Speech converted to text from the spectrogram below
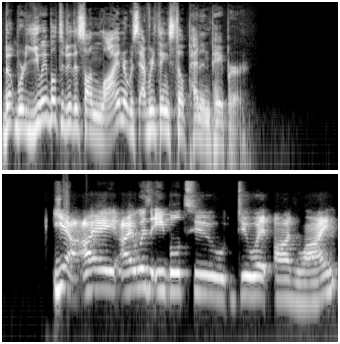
but were you able to do this online, or was everything still pen and paper? Yeah, I I was able to do it online,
